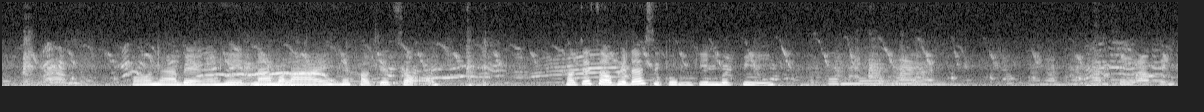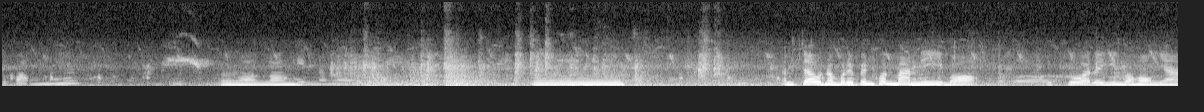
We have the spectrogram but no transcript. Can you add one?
ลงไปตาม โอ้ยาแบ่งให้เห็ดหน้าบหลายได้ข้าวเจ็ดสอบข้าวเจ็ดสอบเฮ็ดได้สิกลุ่มกินเบิดปีคุ้มลูกหาเงินหาเงินหาทางซื้อเอาเป็นกระป๋องนะเอขอขออกินน้ำมันเอออันเจ้าน่ะบ่ได้เป็นคนบ้านนี้บ่คิดชั่วได้ยินว่าห้องยา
